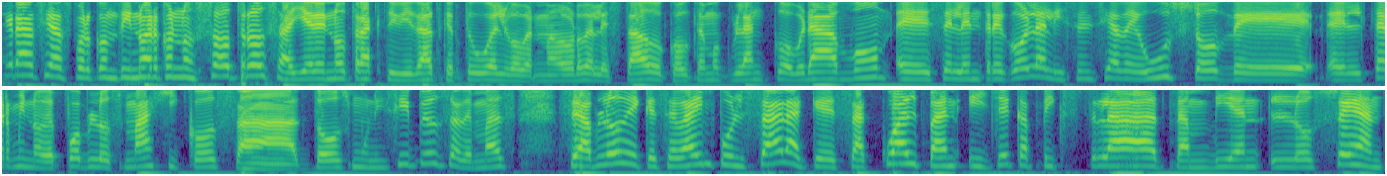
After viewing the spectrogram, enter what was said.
Gracias por continuar con nosotros. Ayer en otra actividad que tuvo el gobernador del estado, Cuauhtémoc Blanco Bravo, eh, se le entregó la licencia de uso de el término de pueblos mágicos a dos municipios. Además, se habló de que se va a impulsar a que Zacualpan y Yecapixtla también lo sean.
